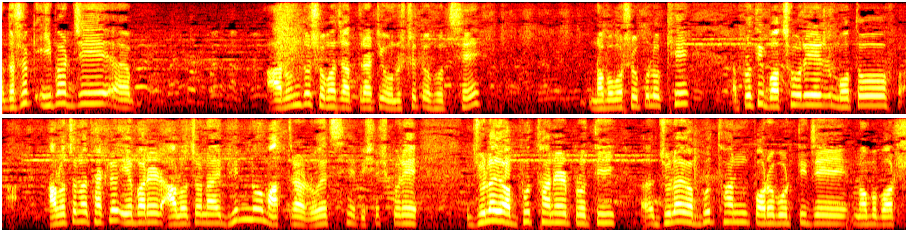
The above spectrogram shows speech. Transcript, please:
দর্শক এইবার যে আনন্দ শোভাযাত্রাটি অনুষ্ঠিত হচ্ছে নববর্ষ উপলক্ষে প্রতি বছরের মতো আলোচনা থাকলেও এবারের আলোচনায় ভিন্ন মাত্রা রয়েছে, বিশেষ করে জুলাই অভ্যুত্থানের প্রতি জুলাই অভ্যুত্থান পরবর্তী যে নববর্ষ,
